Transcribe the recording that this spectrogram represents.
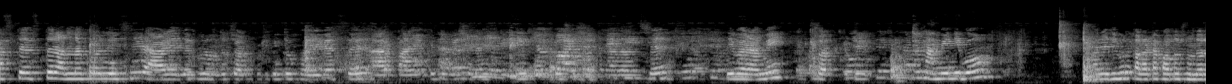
আস্তে আস্তে রান্না করে নিয়েছি। আর এই দেখুন, আমাদের চটপটি কিন্তু হয়ে গেছে। আর পানি কিন্তু বেশি যাচ্ছে। এবার আমি চটপটি নামিয়ে নিব। আর এই দেখুন, কালারটা কত সুন্দর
